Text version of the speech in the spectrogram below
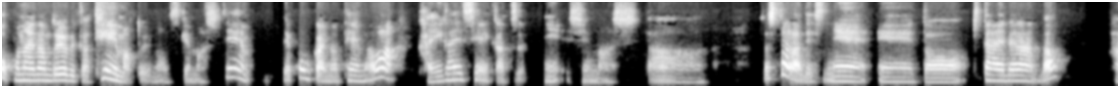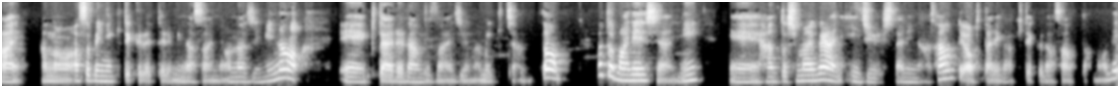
応、この間の土曜日からテーマというのをつけまして、で、今回のテーマは海外生活にしました。そしたらですね、えっ、ー、と、北アイルランド、はい、あの、遊びに来てくれてる皆さんにおなじみの、えー、北アイルランド在住のみきちゃんと、あとマレーシアにえー、半年前ぐらいに移住したりなさんというお二人が来てくださったので、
